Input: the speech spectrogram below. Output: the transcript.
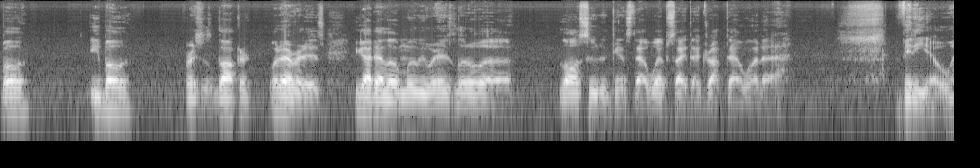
Bola, Ebola versus Gawker, whatever it is. He got that little movie where his little uh, lawsuit against that website that dropped that one. Uh, video.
